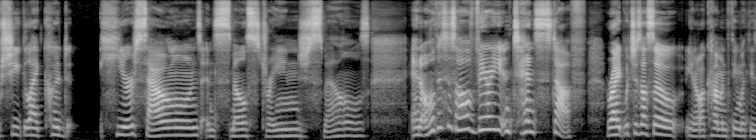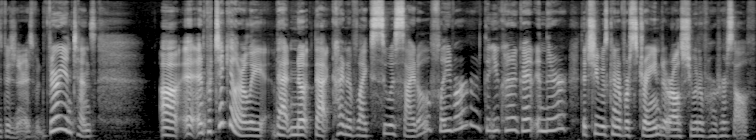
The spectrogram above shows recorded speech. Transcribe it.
she like could hear sounds and smell strange smells. And all this is all very intense stuff, right? Which is also, you know, a common theme with these visionaries, but very intense. Uh, and, and particularly that note, that kind of like suicidal flavor that you kind of get in there, that she was kind of restrained or else she would have hurt herself.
